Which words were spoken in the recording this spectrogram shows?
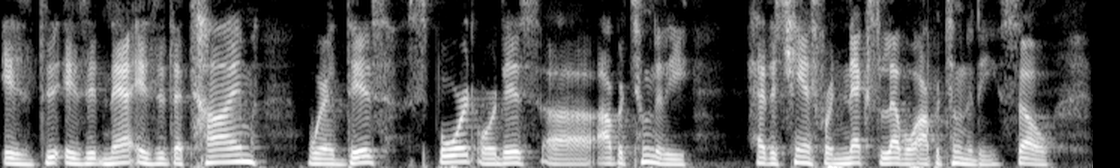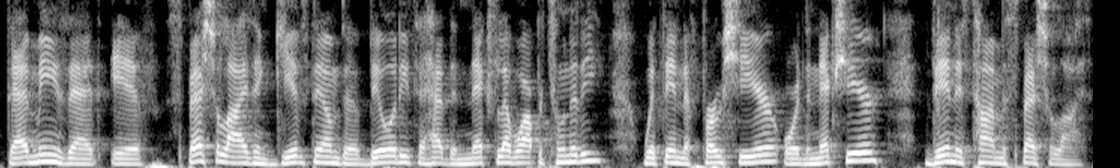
is is it now is it the time where this sport or this uh, opportunity has a chance for next level opportunity so that means that if specializing gives them the ability to have the next level opportunity within the first year or the next year, then it's time to specialize.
